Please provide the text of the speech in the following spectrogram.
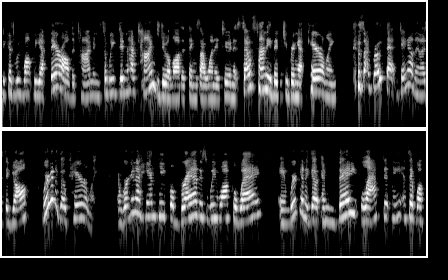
because we won't be up there all the time. And so we didn't have time to do a lot of things I wanted to. And it's so funny that you bring up caroling because I wrote that down and I said, y'all, we're going to go caroling and we're going to hand people bread as we walk away and we're going to go. And they laughed at me and said, well,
